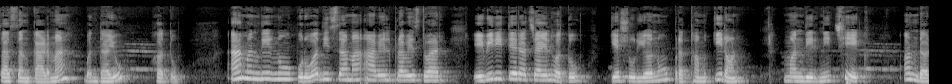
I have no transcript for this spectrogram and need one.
શાસનકાળમાં બંધાયું હતું. આ મંદિરનું પૂર્વ દિશામાં આવેલ પ્રવેશદ્વાર એવી રીતે રચાયેલ હતું કે સૂર્યનું પ્રથમ કિરણ મંદિરની છેક અંદર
